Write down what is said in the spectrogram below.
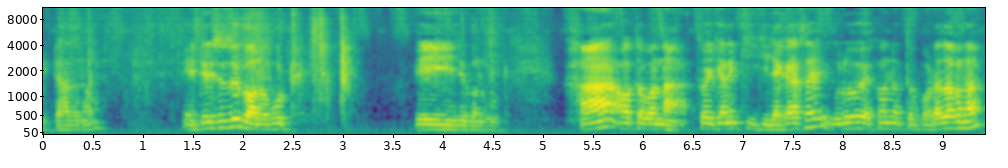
একটা হাতে নাও। এটা হচ্ছে যে গণভোট। এই যে গণভোট। হ্যাঁ অথবা না। তো এখানে কি কি লেখা আছে এগুলো এখন তো পড়া যাবে না।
